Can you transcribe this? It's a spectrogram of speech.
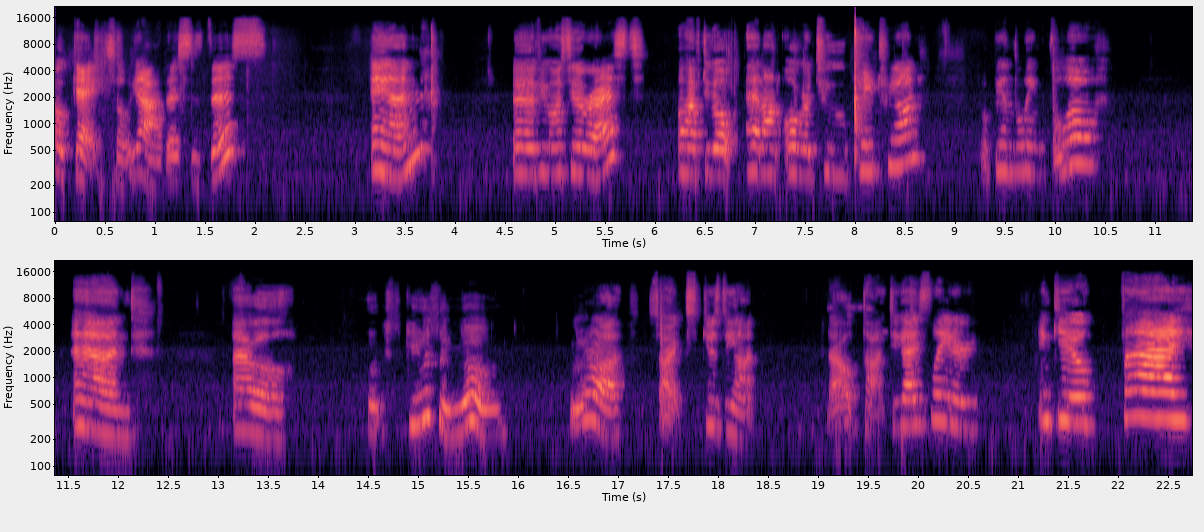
Okay, so yeah, this is this. And uh, if you want to see the rest, I'll have to go head on over to Patreon. It'll be in the link below. And I will. Excuse the yawn. Yeah, sorry, excuse the yawn. I'll talk to you guys later. Thank you. Bye.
